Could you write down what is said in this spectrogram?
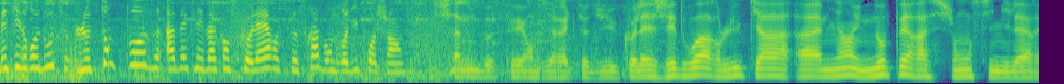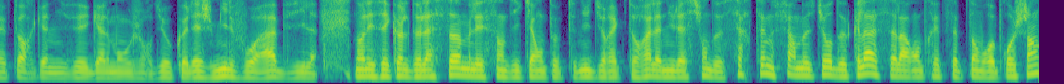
mais ils redoutent le temps de pause avec les vacances scolaires, ce sera vendredi prochain. Jeanne Dossé en direct du collège Édouard Lucas à Amiens. Une opération similaire est organisée également aujourd'hui au collège Millevoix à Abbeville. Dans les écoles de la Somme, les syndicats ont obtenu du rectorat l'annulation de certaines fermetures de classes à la rentrée de septembre prochain.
